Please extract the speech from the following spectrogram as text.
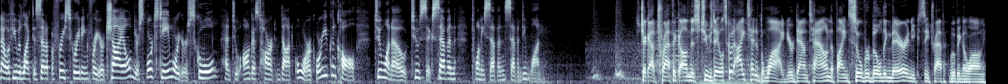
Now, if you would like to set up a free screening for your child, your sports team, or your school, head to augustheart.org or you can call 210 267 2771. Check out traffic on this Tuesday. Let's go to I-10 at the Y near downtown, the fine silver building there, and you can see traffic moving along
